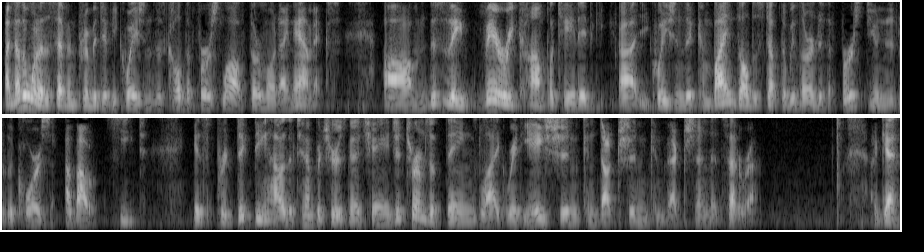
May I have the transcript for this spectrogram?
Another one of the seven primitive equations is called the first law of thermodynamics. Um, this is a very complicated uh, equation that combines all the stuff that we learned in the first unit of the course about heat. It's predicting how the temperature is going to change in terms of things like radiation, conduction, convection, etc. Again,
